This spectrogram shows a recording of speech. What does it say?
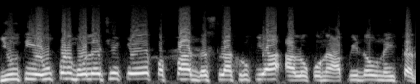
યુવતી એવું પણ બોલે છે કે, પપ્પા, દસ લાખ રૂપિયા આ લોકોને આપી દઉં, નહીતર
